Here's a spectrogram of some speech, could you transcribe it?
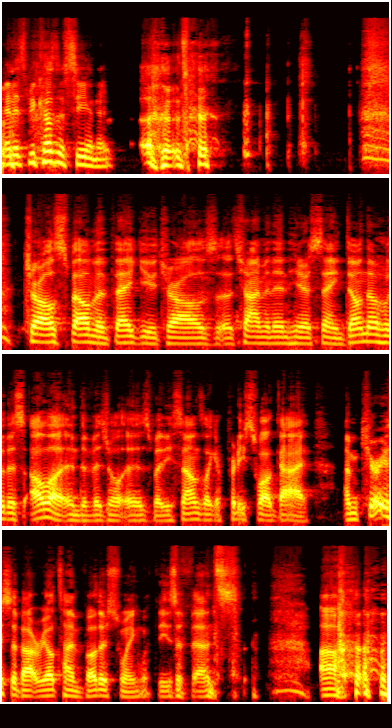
and it's because of CNN. Charles Spellman, thank you, Charles, uh, chiming in here saying, "Don't know who this Allah individual is, but he sounds like a pretty swell guy. I'm curious about real-time voter swing with these events." uh,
